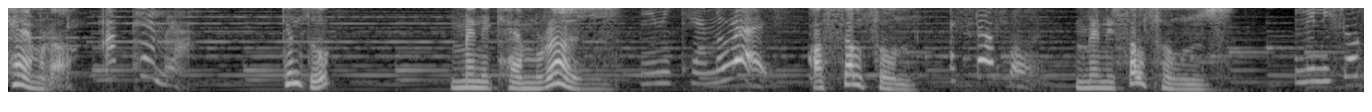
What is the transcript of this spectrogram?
ক্যামেরা A camera. কিন্তু many cameras many cameras. a cell phone a cell phone. many cell phones many cell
